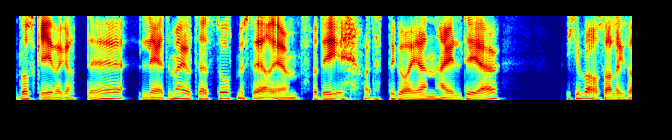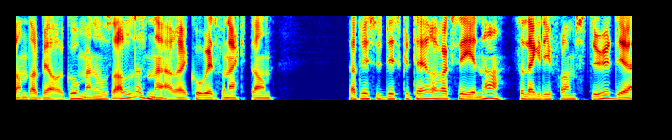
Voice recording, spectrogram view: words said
Og Da skriver jeg at det leder meg jo til et stort mysterium, fordi, og dette går igjen hele tida òg, ikke bare hos Alexander Bjørgo, men hos alle sånne her covid-fornekterne, at hvis du diskuterer vaksiner, så legger de fram studie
